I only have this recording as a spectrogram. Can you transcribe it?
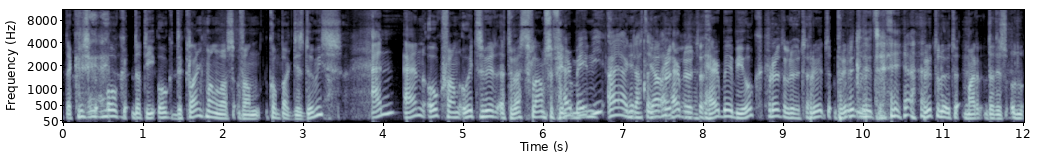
dat Kriske ook, dat hij ook de klankman was van Compact Disc Dummies. En En ook van, ooit weer, het West-Vlaamse fenomeen. Baby? Ah ja, ik dacht dat ja, echt- Hair, Hair Baby ook. Preuteleuter. Preut- ja. Maar dat is... Een,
